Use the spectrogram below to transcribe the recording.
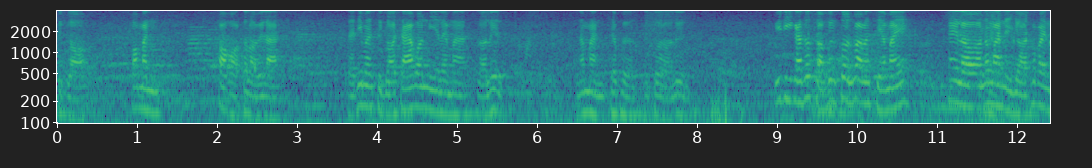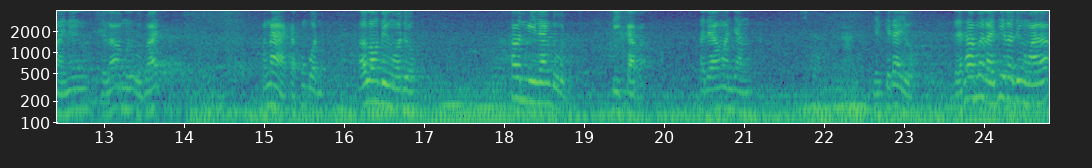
สึกหรอ เพราะมันเข้าออกตลอดเวลา แต่ที่มันสึกหรอช้าเพราะมันมีอะไรมาหล่อลื่น น้ำมันเชื้อเพลิงเป็นตัวหล่อลื่น วิธีการทดสอบเบื้องต้นว่ามันเสียไหม ให้เราเอาน้ำมันเนี่ยหยอดเข้าไปหน่อยนึง เสร็จแล้วเอามืออุดไว้ ข้างหน้ากับข้างบน แล้วลองดึงออกมาดู ถ้ามันมีแรงดูดดีกลับอะแสดงมันยังยังใช้ได้อยู่ แต่ถ้าเมื่อไหร่ที่เราดึงออกมาแล้ว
